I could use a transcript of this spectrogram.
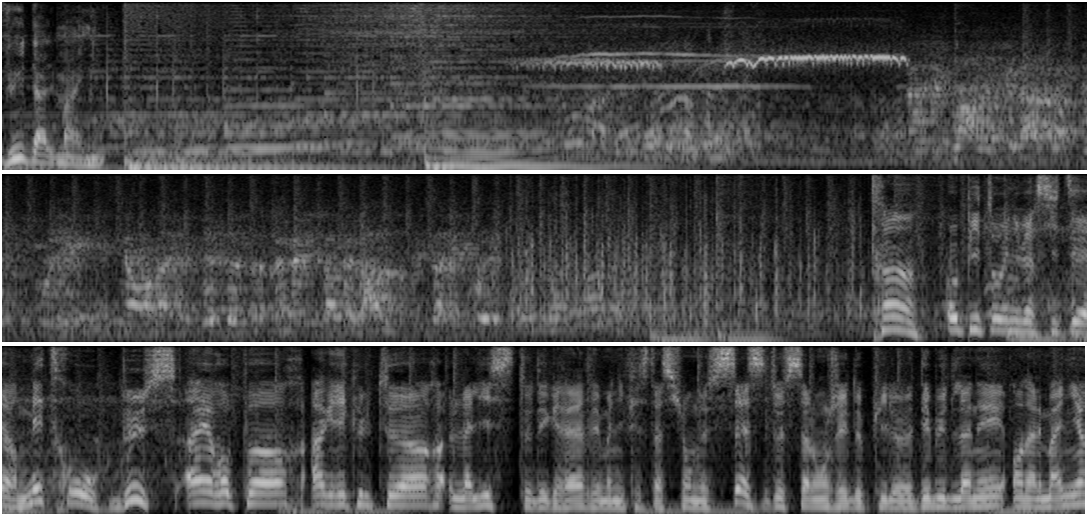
Vue d'Allemagne. Trains, hôpitaux universitaires, métro, bus, aéroports, agriculteurs, la liste des grèves et manifestations ne cesse de s'allonger depuis le début de l'année en Allemagne.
